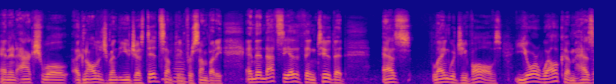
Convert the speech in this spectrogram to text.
and an actual acknowledgement that you just did something mm-hmm. for somebody. And then that's the other thing, too, that as language evolves, your welcome has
